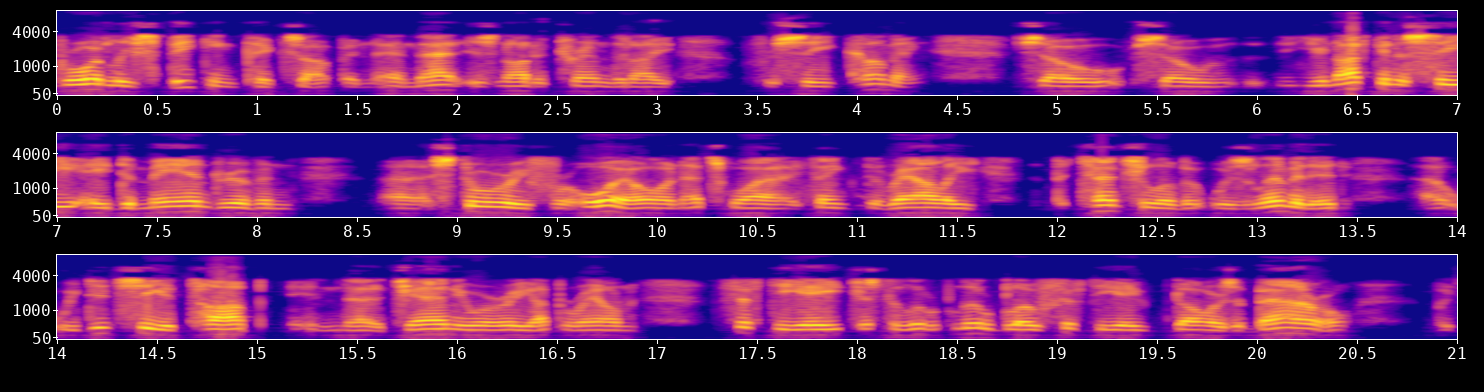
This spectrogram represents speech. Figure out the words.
broadly speaking, picks up, and, and that is not a trend that I foresee coming. So, so you're not going to see a demand-driven uh, story for oil, and that's why I think the rally, the potential of it was limited. Uh, we did see a top in uh, January up around 58, just a little, little below $58 a barrel. But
